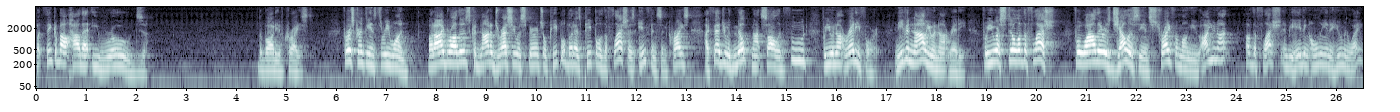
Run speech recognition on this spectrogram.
But think about how that erodes the body of Christ. 1 Corinthians 3 1. But I, brothers, could not address you as spiritual people, but as people of the flesh, as infants in Christ. I fed you with milk, not solid food, for you are not ready for it. And even now you are not ready, for you are still of the flesh. For while there is jealousy and strife among you, are you not of the flesh and behaving only in a human way?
